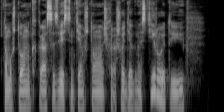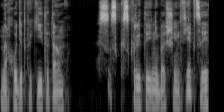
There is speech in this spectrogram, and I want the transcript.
потому что он как раз известен тем, что он очень хорошо диагностирует и находит какие-то там скрытые небольшие инфекции,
